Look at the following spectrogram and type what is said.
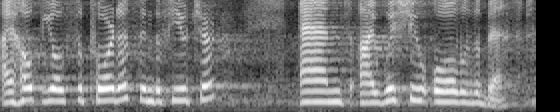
I hope you'll support us in the future. And I wish you all of the best.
